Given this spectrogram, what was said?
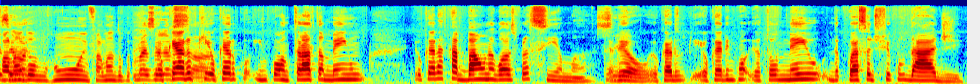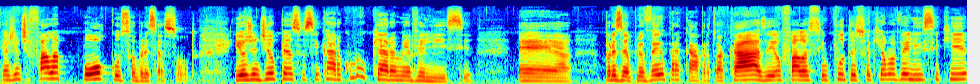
falando eu- ruim, falando. Mas eu quero só. que eu quero encontrar também um eu quero acabar um negócio para cima, entendeu? Eu quero eu quero eu tô meio com essa dificuldade. A gente fala pouco sobre esse assunto. E hoje em dia eu penso assim, cara, como eu quero a minha velhice? É, por exemplo, eu venho pra cá, pra tua casa, e eu falo assim, puta, isso aqui é uma velhice que...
